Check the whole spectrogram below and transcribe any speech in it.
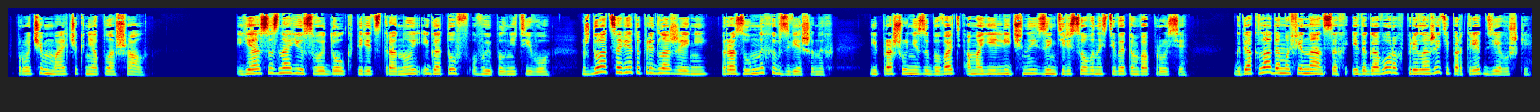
Впрочем, мальчик не оплошал. Я осознаю свой долг перед страной и готов выполнить его. Жду от совета предложений, разумных и взвешенных, и прошу не забывать о моей личной заинтересованности в этом вопросе. К докладам о финансах и договорах приложите портрет девушки.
